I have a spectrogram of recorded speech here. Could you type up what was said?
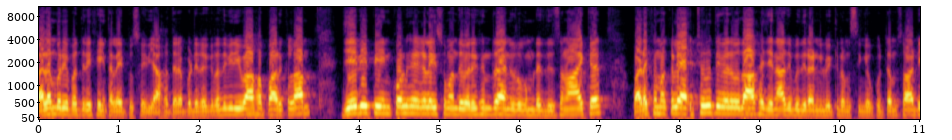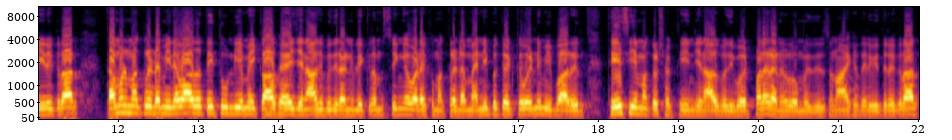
வலம்புரி பத்திரிகை தலைப்பு செய்தியாக தரப்பட்டிருக்கிறது. விரிவாக பார்க்கலாம். ஜேவிபியின் கொள்கைகளை சுமந்து வருகின்ற அனுருகுமர திசுநாயக்க வடக்கு மக்களை அச்சுறுத்தி வருவதாக ஜனாதிபதி ரணில் விக்ரமசிங்கே குற்றம் சாட்டியிருக்கிறார். தமிழ் மக்களிடம் இனவாதத்தை தூண்டியமைக்காக ஜனாதிபதி ரணில் விக்ரமசிங்கே வடக்கு மக்களிடம் மன்னிப்பு கேட்க வேண்டும். இவ்வாறு தேசிய மக்கள் சக்தியின் ஜனாதிபதி வேட்பாளர் அனுர் திசுநாயக்க தெரிவித்திருக்கிறார்.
